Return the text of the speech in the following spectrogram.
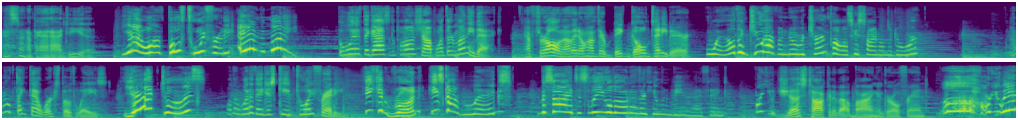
that's not a bad idea. Yeah, we'll have both Toy Freddy and the money. But what if the guys at the pawn shop want their money back? After all, now they don't have their big gold teddy bear. Well, they do have a no return policy sign on the door. I don't think that works both ways. Yeah, it does. Well, then what if they just keep Toy Freddy? He can run. He's got legs. Besides, it's legal to own another human being, I think. Were you just talking about buying a girlfriend? Ugh, are you in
